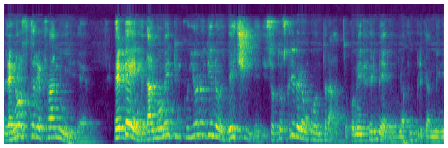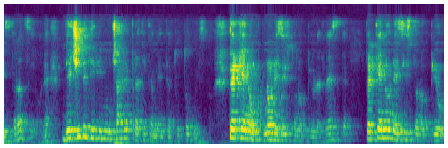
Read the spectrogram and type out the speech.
le nostre famiglie. Ebbene, dal momento in cui uno di noi decide di sottoscrivere un contratto come infermiere in una pubblica amministrazione, decide di rinunciare praticamente a tutto questo. Perché non, non, esistono più le feste? Perché non esistono più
